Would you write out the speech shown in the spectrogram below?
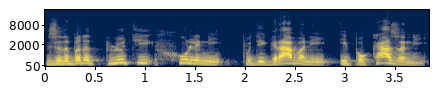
за да бъдат плюти, хулени, подигравани и показани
